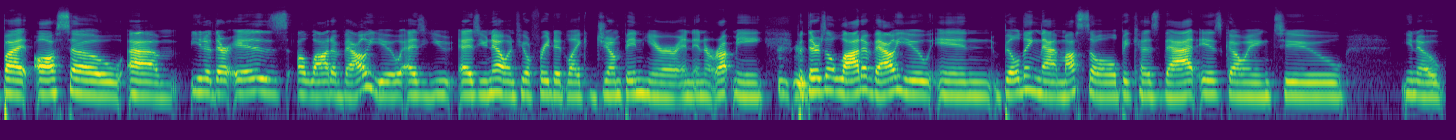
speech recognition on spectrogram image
but also, um, you know, there is a lot of value as you, as you know, and feel free to like jump in here and interrupt me. But there's a lot of value in building that muscle because that is going to, you know,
